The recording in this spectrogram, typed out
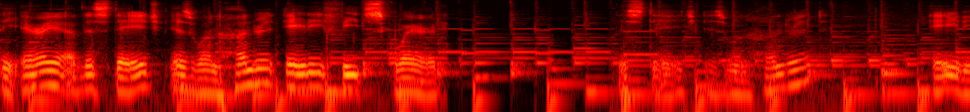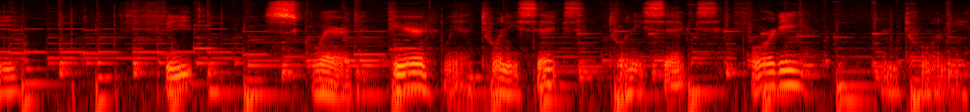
the area of this stage is 180 feet squared. This stage is 180 feet squared. Here we had 26, 26, 40, and 20.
